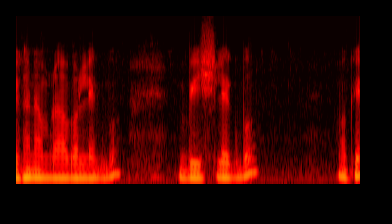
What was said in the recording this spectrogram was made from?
এখানে আমরা আবার লিখব বিশ লিখব ওকে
